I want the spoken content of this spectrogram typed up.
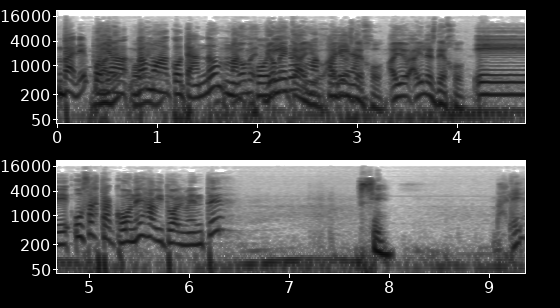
Vale, pues Vale, ya pues vamos venga. acotando. Yo me, yo callo, ahí os dejo, ahí, ahí les dejo. Eh, ¿Usas tacones habitualmente? Sí. Vale.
